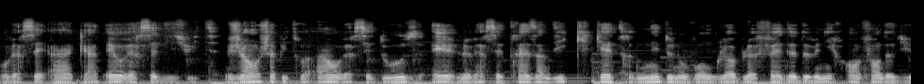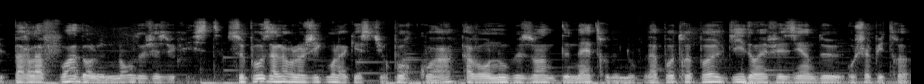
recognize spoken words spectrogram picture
au verset 1 à 4 et au verset 18. Jean chapitre 1 au verset 12 et le verset 13 indique qu'être né de nouveau englobe le fait de devenir enfant de Dieu par la foi dans le nom de Jésus-Christ. Se pose alors logiquement la question, pourquoi avons-nous besoin de naître de nouveau? L'apôtre Paul dit dans Ephésiens 2 au chapitre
